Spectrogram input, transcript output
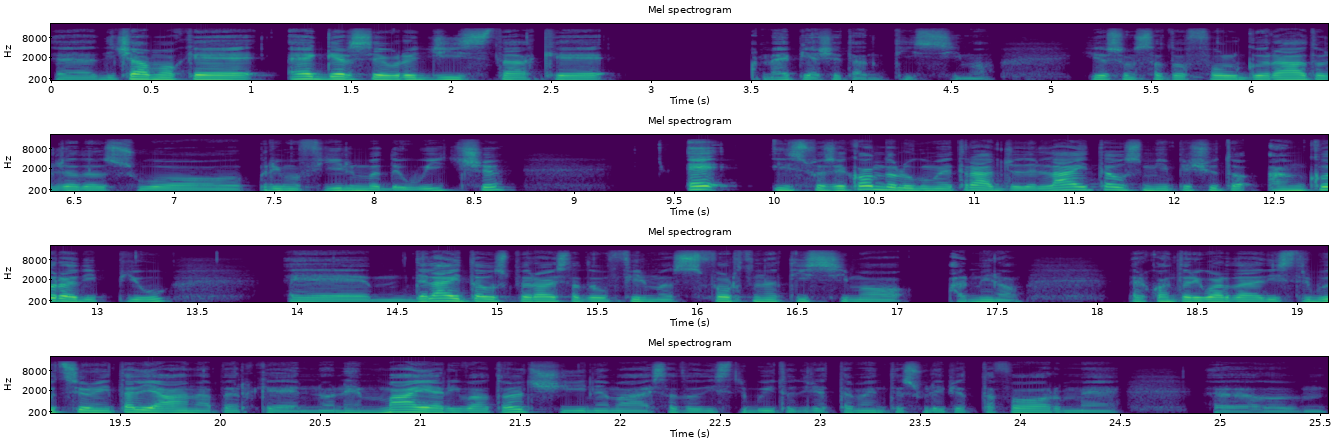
Eh, diciamo che Eggers è un regista che a me piace tantissimo. Io sono stato folgorato già dal suo primo film, The Witch, e il suo secondo lungometraggio, The Lighthouse, mi è piaciuto ancora di più. Eh, The Lighthouse però è stato un film sfortunatissimo, almeno per quanto riguarda la distribuzione italiana, perché non è mai arrivato al cinema, è stato distribuito direttamente sulle piattaforme eh,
